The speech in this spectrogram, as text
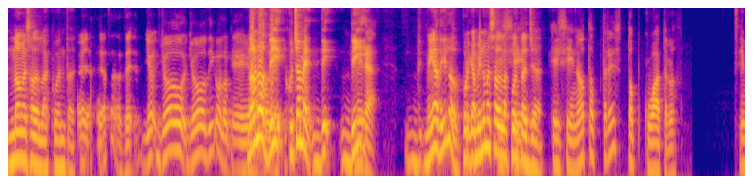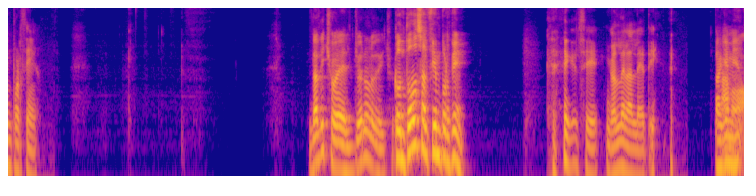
No me salen las cuentas. Ya está, ya está. De- Yo, yo, yo digo lo que. No, no, di, escúchame, di, di, Mira, di- mira, dilo, porque a mí no me salen las si- cuentas ya. y si no top 3, top 4. 100%. Lo ha dicho él, yo no lo he dicho. Con todos al 100%. sí, gol del Atleti. ¿Para qué mierda?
